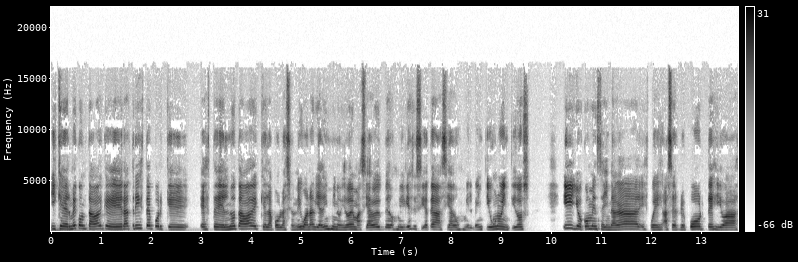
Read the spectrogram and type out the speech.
y que él me contaba que era triste porque este, él notaba de que la población de iguana había disminuido demasiado desde 2017 hacia 2021-22. Y yo comencé a indagar, pues, a hacer reportes, iba a,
